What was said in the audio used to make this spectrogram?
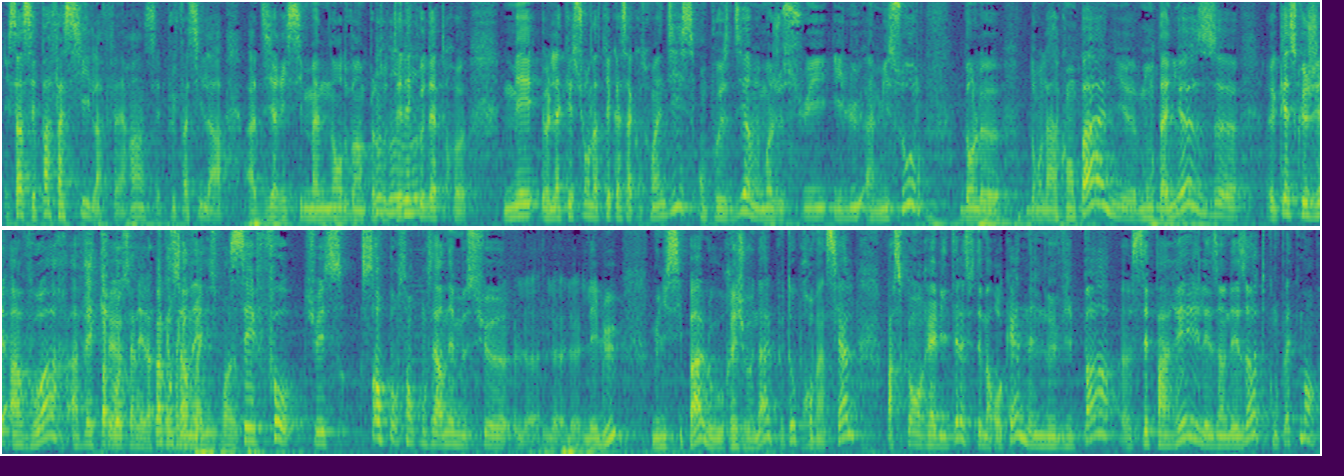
Et ça, c'est pas facile à faire. hein. C'est plus facile à, à dire ici maintenant devant un plateau de télé que d'être. euh, Mais euh, la question de l'article 190, on peut se dire, mais moi je suis élu à Missour, dans, le, dans la campagne euh, montagneuse. euh, Qu'est-ce que j'ai à voir avec. pas euh, concerné, l'article pas concerné. 190, point. C'est faux. Tu es 100% concerné, monsieur le- le- le- l'élu municipal ou régional, plutôt provincial, parce qu'en réalité, la société marocaine, elle ne vit pas euh, séparée les uns des autres complètement.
